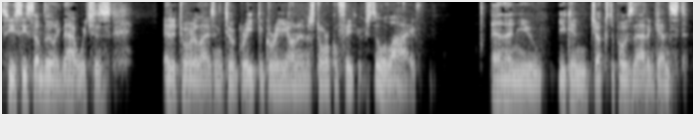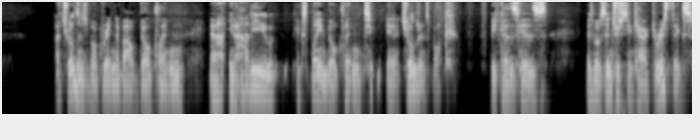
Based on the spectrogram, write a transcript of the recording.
so you see something like that, which is editorializing to a great degree on an historical figure who's still alive, and then you you can juxtapose that against a children's book written about Bill Clinton. And, you know, how do you explain Bill Clinton to, in a children's book? Because his, his most interesting characteristics,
